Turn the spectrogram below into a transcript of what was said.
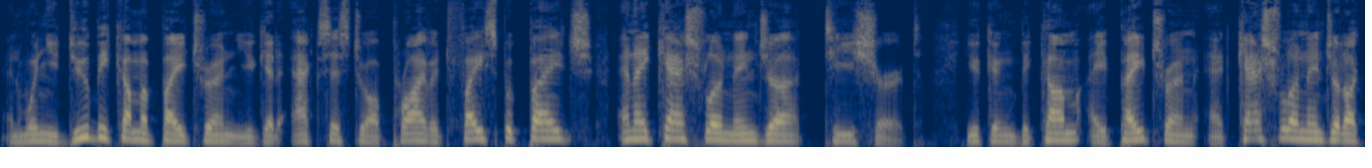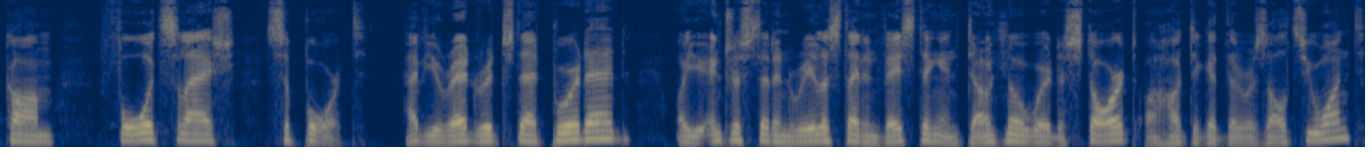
And when you do become a patron, you get access to our private Facebook page and a Cashflow Ninja t shirt. You can become a patron at cashflowninja.com forward slash support. Have you read Rich Dad Poor Dad? Are you interested in real estate investing and don't know where to start or how to get the results you want?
